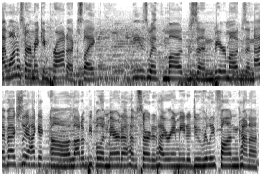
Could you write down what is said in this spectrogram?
I want to start making products like with mugs and beer mugs and I've actually I get uh, a lot of people in Merida have started hiring me to do really fun kind of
